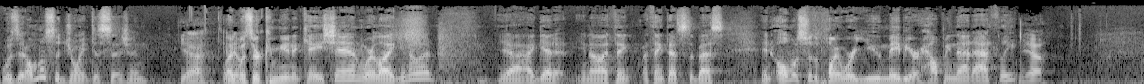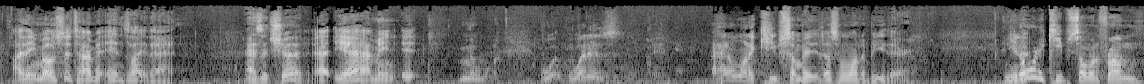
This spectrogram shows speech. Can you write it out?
was it almost a joint decision? yeah, Like, it- was there communication where, like, you know what? Yeah, I get it. You know, I think I think that's the best, and almost to the point where you maybe are helping that athlete yeah. I think most of the time it ends like that. as it should. Uh, yeah, I mean, it. I mean, wh- what is? I don't want to keep somebody that doesn't want to be there. And you Yeah. don't want to keep someone from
